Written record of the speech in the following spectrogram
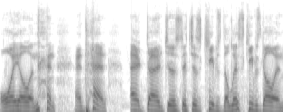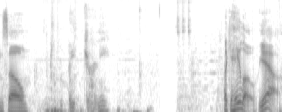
oil and then and then and then just it just keeps the list keeps going. So Great journey. like Halo, yeah.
